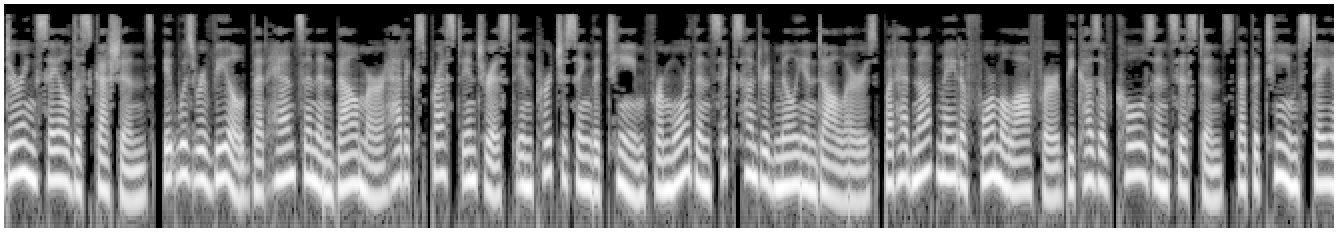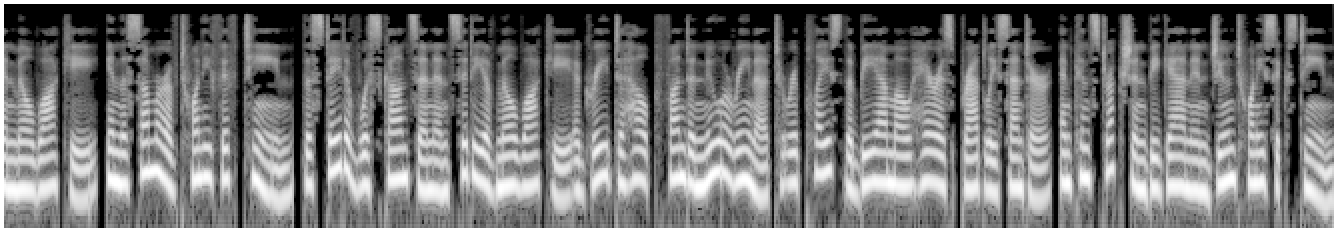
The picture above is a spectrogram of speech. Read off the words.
During sale discussions, it was revealed that Hansen and Ballmer had expressed interest in purchasing the team for more than $600 million but had not made a formal offer because of Kohl's insistence that the team stay in Milwaukee. In the summer of 2015, the state of Wisconsin and city of Milwaukee agreed to help fund a new arena to replace the BMO Harris Bradley Center, and construction began in June 2016.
